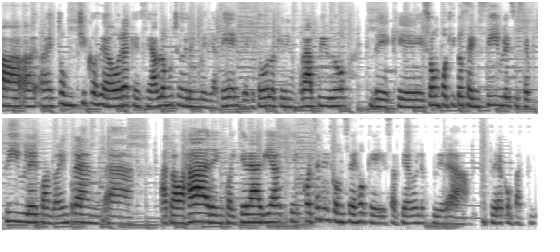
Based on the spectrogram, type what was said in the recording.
a, estos chicos de ahora que se habla mucho de la inmediatez, de que todo lo quieren rápido, de que son un poquito sensibles, susceptibles cuando entran a, trabajar en cualquier área. ¿Qué, ¿Cuál sería el consejo que Santiago les pudiera, pudiera compartir?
